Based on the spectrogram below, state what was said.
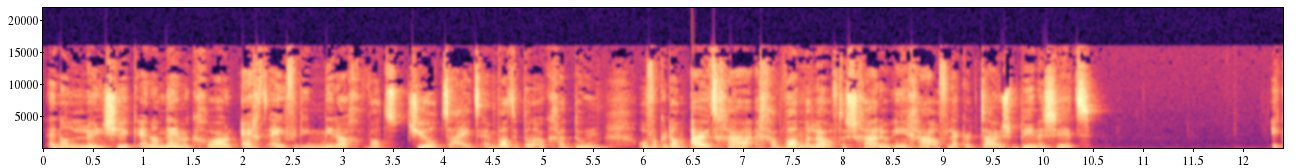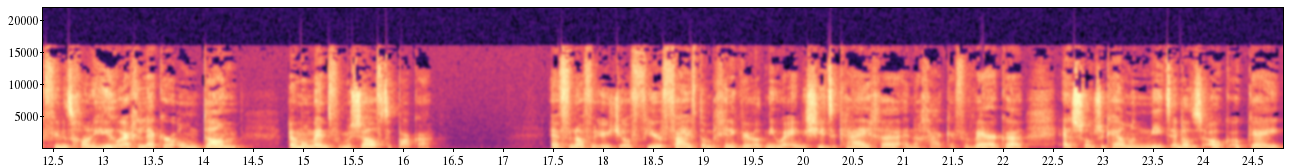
En dan lunch ik en dan neem ik gewoon echt even die middag wat chill tijd. En wat ik dan ook ga doen, of ik er dan uit ga, ga wandelen of de schaduw inga of lekker thuis binnen zit. Ik vind het gewoon heel erg lekker om dan een moment voor mezelf te pakken. En vanaf een uurtje of vier, vijf, dan begin ik weer wat nieuwe energie te krijgen. En dan ga ik even werken. En soms ook helemaal niet. En dat is ook oké.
